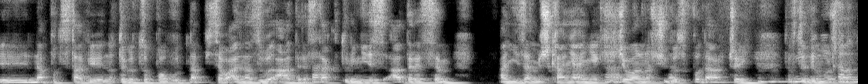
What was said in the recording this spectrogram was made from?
y, na podstawie no, tego, co powód napisał, ale na zły adres, tak. Tak. który nie jest adresem ani zamieszkania, ani jakiejś Tak, działalności tak. gospodarczej, to nie wtedy można-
